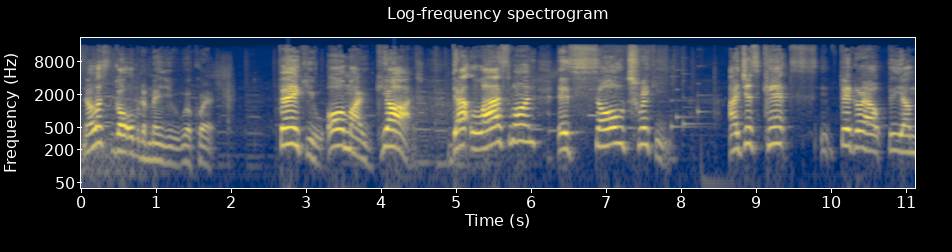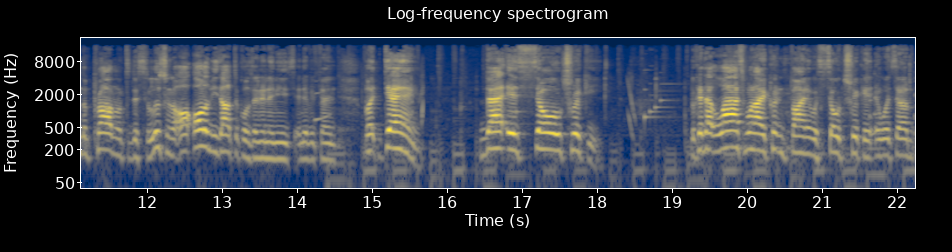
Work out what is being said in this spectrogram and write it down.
Now let's go over the menu real quick. Thank you. Oh my gosh. That last one is so tricky. I just can't figure out the um the problem to the solution. All, all of these obstacles and enemies and everything. But dang, that is so tricky. Because that last one I couldn't find it was so tricky. It was um,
